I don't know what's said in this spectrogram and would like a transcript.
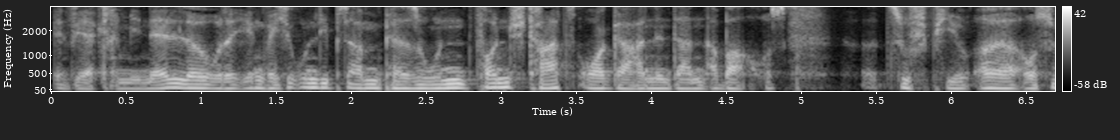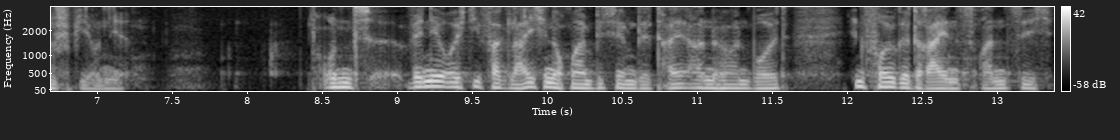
entweder Kriminelle oder irgendwelche unliebsamen Personen von Staatsorganen dann aber aus äh, zu äh, auszuspionieren. Und wenn ihr euch die Vergleiche noch mal ein bisschen im Detail anhören wollt, in Folge 23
